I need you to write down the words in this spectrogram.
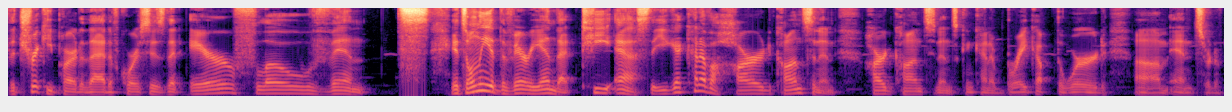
the tricky part of that, of course, is that airflow it's only at the very end, that TS, that you get kind of a hard consonant. Hard consonants can kind of break up the word um, and sort of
